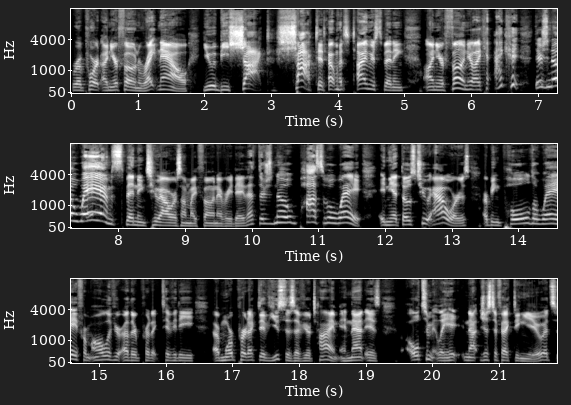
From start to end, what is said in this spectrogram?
report on your phone right now, you would be shocked, shocked at how much time you're spending on your phone. You're like, I could, there's no way I'm spending two hours on my phone every day. That there's no possible way. And yet those two hours are being pulled away from all of your other productivity or uh, more productive uses of your time. And that is ultimately not just affecting you, it's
